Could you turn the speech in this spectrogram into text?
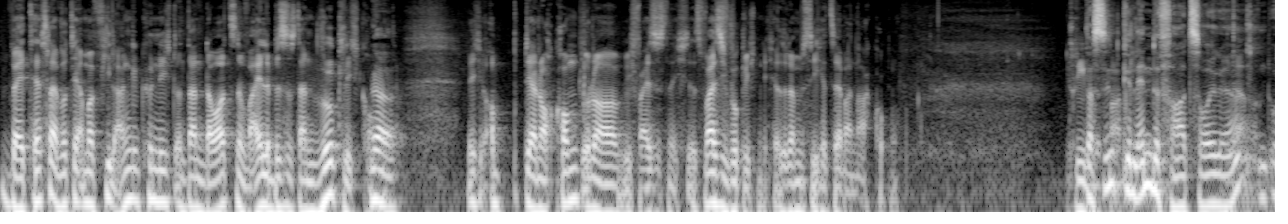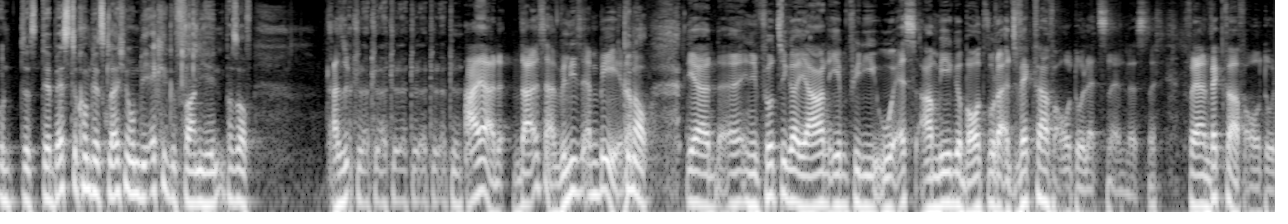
bei Tesla wird ja immer viel angekündigt und dann dauert es eine Weile, bis es dann wirklich kommt. Ja. Nicht, ob der noch kommt oder ich weiß es nicht. Das weiß ich wirklich nicht. Also da müsste ich jetzt selber nachgucken. Das sind. Geländefahrzeuge. Ja. Und, und das, der Beste kommt jetzt gleich noch um die Ecke gefahren hier hinten. Pass auf. Also, öttel, öttel, öttel. ah ja, da ist er, Willis MB. Ne? Genau. Der äh, in den 40er Jahren eben für die US-Armee gebaut wurde als Wegwerfauto letzten Endes. Nicht? Das war ja ein Wegwerfauto.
